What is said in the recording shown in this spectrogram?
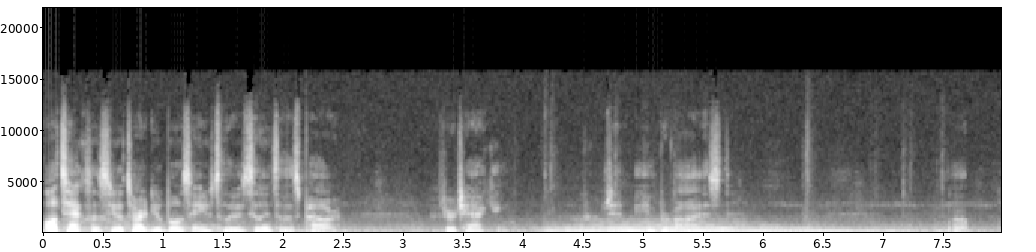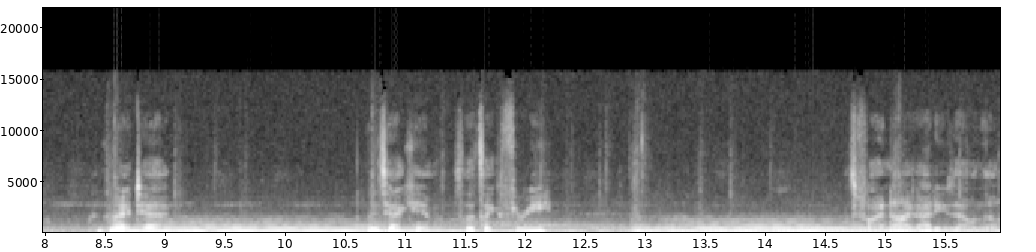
All attacks on single target deal bonus and to the resilience of this power after attacking. Improvised. Well, can I attack? Let me attack him. So that's like three. It's fine. No, I gotta use that one though.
